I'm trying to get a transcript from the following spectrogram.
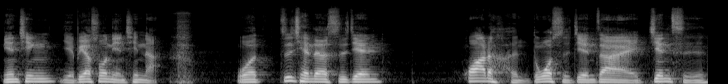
年轻，也不要说年轻啦，我之前的时间花了很多时间在坚持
